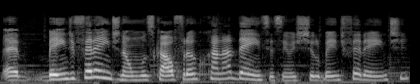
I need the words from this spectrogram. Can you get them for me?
é bem diferente, né? Um musical franco-canadense, assim, um estilo bem diferente.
